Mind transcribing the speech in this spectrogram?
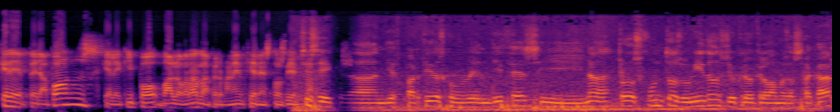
cree Perapons que el equipo va a lograr la permanencia en estos 10 Sí, sí, quedan 10 partidos, como bien dices, y nada, todos juntos, unidos, yo creo que lo vamos a sacar.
